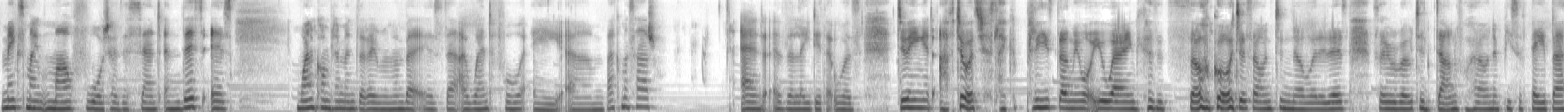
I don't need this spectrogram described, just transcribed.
Makes my mouth water the scent, and this is one compliment that I remember is that I went for a um, back massage and the lady that was doing it afterwards just like please tell me what you're wearing because it's so gorgeous. I want to know what it is. So i wrote it down for her on a piece of paper.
